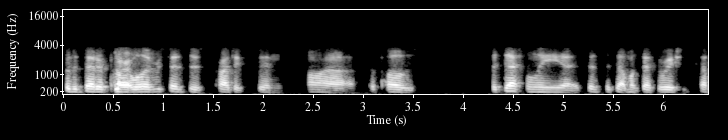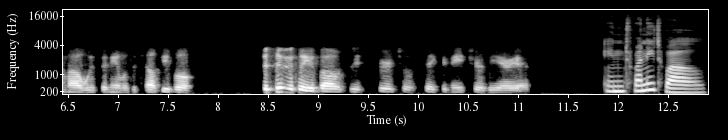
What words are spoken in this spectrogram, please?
for the better part. Well, ever since this project's been uh, proposed, but definitely uh, since the Qat'muk Declaration's come out, we've been able to tell people specifically about the spiritual sacred nature of the area. In 2012,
